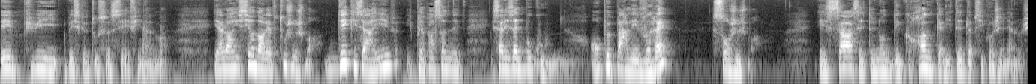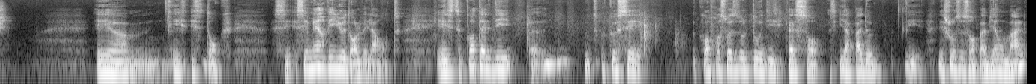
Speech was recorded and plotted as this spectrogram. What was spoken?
Et puis, puisque tout se sait finalement. Et alors ici, on enlève tout jugement. Dès qu'ils arrivent, personne ça les aide beaucoup. On peut parler vrai sans jugement. Et ça, c'est une autre des grandes qualités de la psychogénéalogie. Et, euh, donc, c'est merveilleux d'enlever la honte. Et quand elle dit euh, que c'est. Quand Françoise Dolto dit qu'elles sont. Il n'y a pas de. Les choses ne sont pas bien ou mal,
